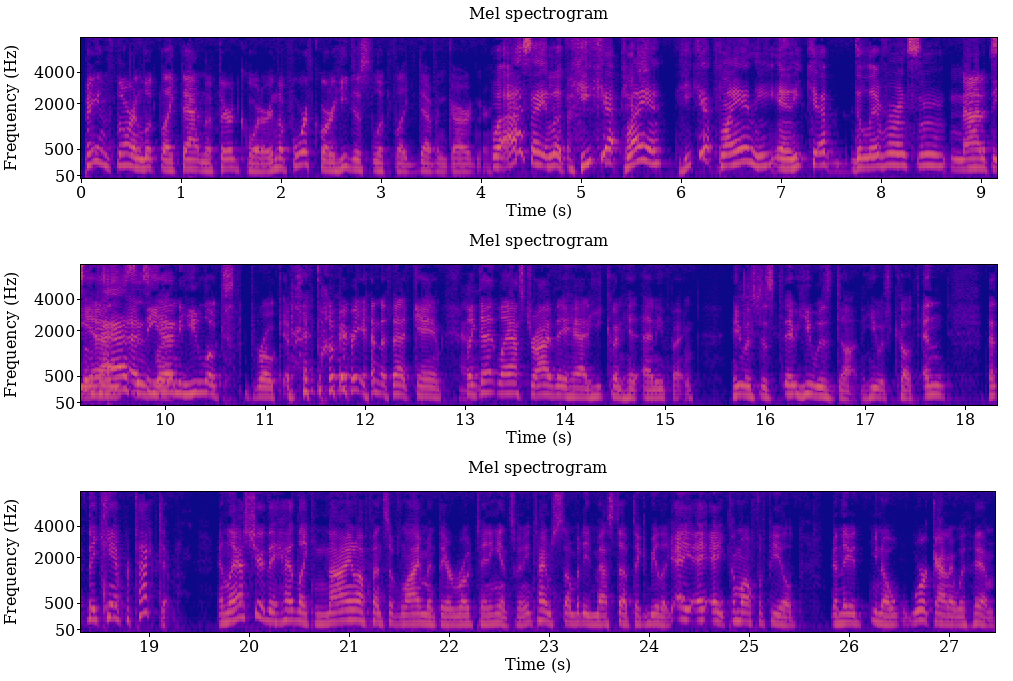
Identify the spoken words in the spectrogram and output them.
Payton Thorne looked like that in the third quarter. In the fourth quarter, he just looked like Devin Gardner. Well, I say, look, he kept playing. He kept playing. He and he kept delivering some. Not at the end. Passes, at the but- end, he looked broken at the very end of that game. Like that last drive they had, he couldn't hit anything. He was just he was done. He was cooked, and that they can't protect him. And last year they had like nine offensive linemen they were rotating in. So anytime somebody messed up, they could be like, "Hey, hey, hey, come off the field," and they you know work on it with him.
